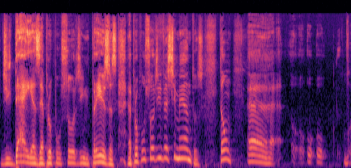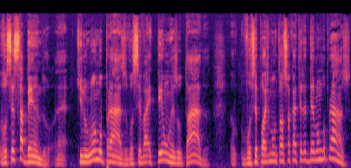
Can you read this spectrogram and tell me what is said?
de ideias, é propulsor de empresas, é propulsor de investimentos. Então, é, o, o, você sabendo né, que no longo prazo você vai ter um resultado, você pode montar sua carteira de longo prazo.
